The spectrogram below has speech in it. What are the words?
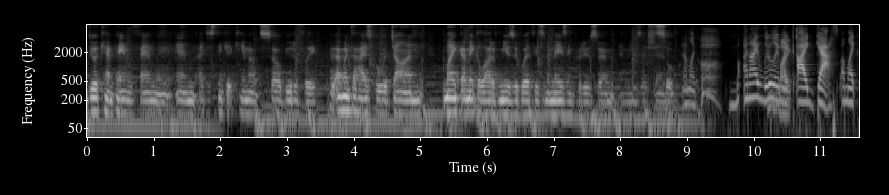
do a campaign with family, and I just think it came out so beautifully. I went to high school with John. Mike, I make a lot of music with. He's an amazing producer and, and musician. So and I'm like and I literally am like I gasp. I'm like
